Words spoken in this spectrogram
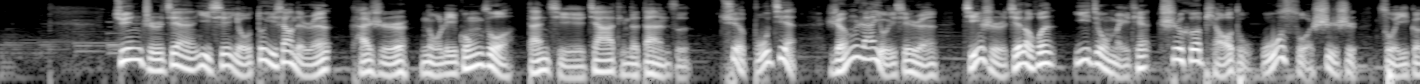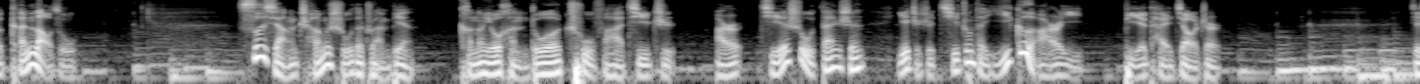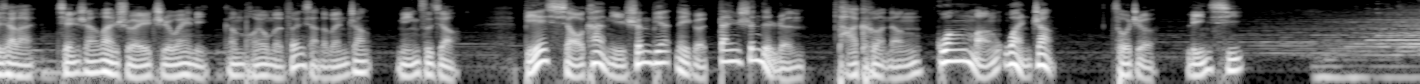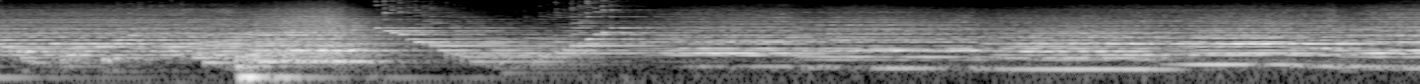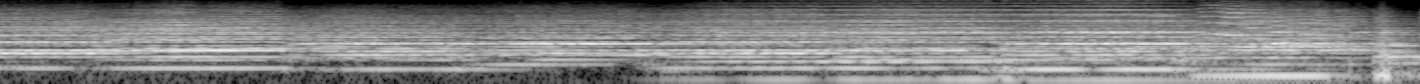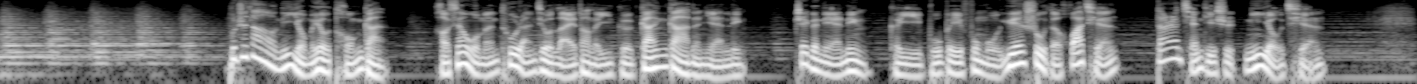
君只见一些有对象的人开始努力工作，担起家庭的担子，却不见仍然有一些人。即使结了婚，依旧每天吃喝嫖赌，无所事事，做一个啃老族。思想成熟的转变，可能有很多触发机制，而结束单身也只是其中的一个而已。别太较真儿。接下来，千山万水只为你，跟朋友们分享的文章名字叫《别小看你身边那个单身的人，他可能光芒万丈》。作者林夕。不知道你有没有同感？好像我们突然就来到了一个尴尬的年龄，这个年龄可以不被父母约束的花钱，当然前提是你有钱。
